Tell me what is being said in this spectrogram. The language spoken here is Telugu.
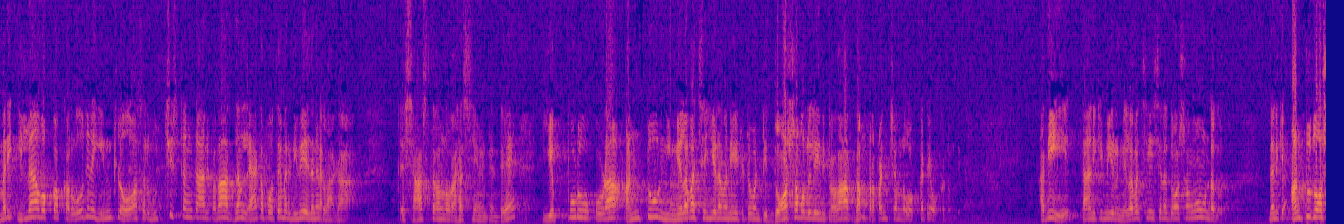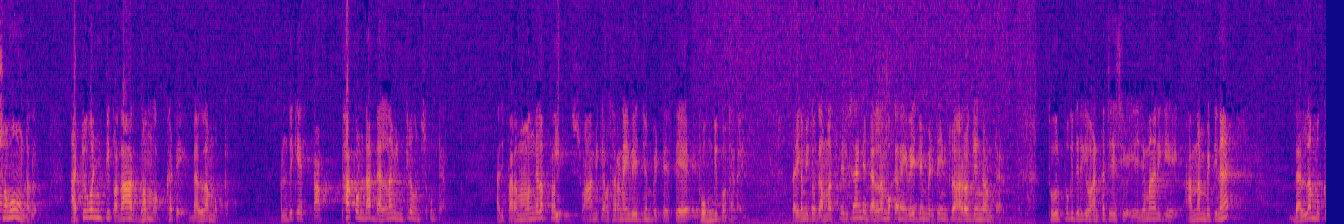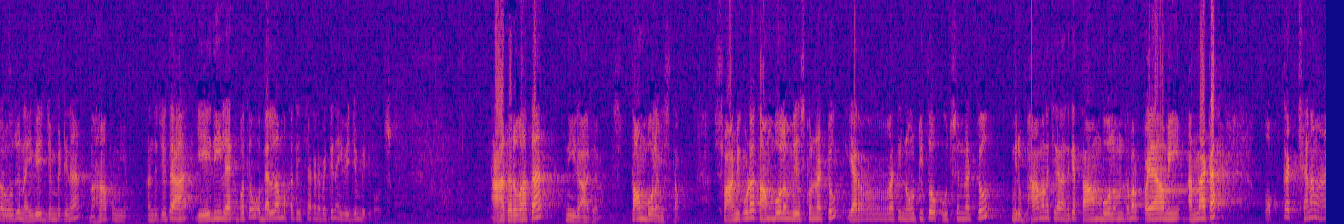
మరి ఇలా ఒక్కొక్క రోజున ఇంట్లో అసలు ఉచ్చిష్టం కాని పదార్థం లేకపోతే మరి నివేదన ఎలాగా? అంటే శాస్త్రంలో రహస్యం ఏంటంటే ఎప్పుడూ కూడా అంటూ నిలవ చెయ్యడం అనేటటువంటి దోషములు లేని పదార్థం ప్రపంచంలో ఒక్కటే ఒక్కటి ఉంది అది దానికి మీరు నిలవ చేసిన దోషము ఉండదు. దానికి అంటు దోషము ఉండదు. అటువంటి పదార్థం ఒక్కటే బెల్లం ముక్క. అందుకే తప్పకుండా బెల్లం ఇంట్లో ఉంచుకుంటారు. అది పరమమంగళ స్వామికి అవసర నైవేద్యం పెట్టేస్తే పొంగిపోతాడు. ఆయన పైగా మీకు గమ్మత్తు తెలుసా అండి? బెల్లం ముక్క నైవేద్యం పెడితే ఇంట్లో ఆరోగ్యంగా ఉంటారు తూర్పుకి తిరిగి వంట చేసి యజమానికి అన్నం పెట్టినా బెల్లం ముక్క రోజు నైవేద్యం పెట్టినా మహాపుణ్యం. అందుచేత ఏదీ లేకపోతే ఓ బెల్లం ముక్క తెచ్చి అక్కడ పెట్టి నైవేద్యం పెట్టుకోవచ్చు. ఆ తరువాత నీరాజనం. తాంబూలం ఇస్తాం. స్వామి కూడా తాంబూలం వేసుకున్నట్టు ఎర్రటి నోటితో కూర్చున్నట్టు మీరు భావన చేయాలి. అందుకే తాంబూలం సమర్పయామి అన్నాక ఒక్క క్షణం ఆగి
